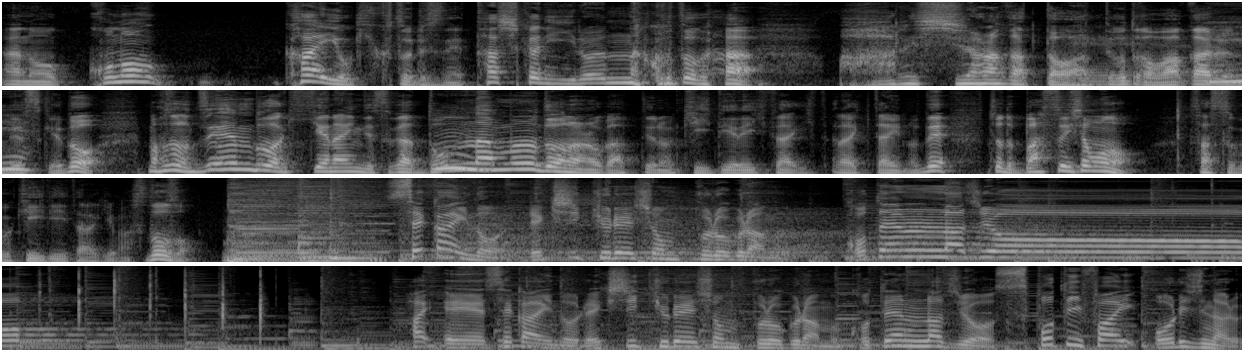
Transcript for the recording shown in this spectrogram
あのこの回を聞くとですね確かにいろんなことが あれ知らなかったわってことが分かるんですけど、まあ、その全部は聞けないんですがどんなムードなのかっていうのを聞いていただきたいいただきたいのでちょっと抜粋したものを早速聞いていただきます。どうぞ。世界の歴史キュレーションプログラム古典ラジオはい、えー世界の歴史キュレーションプログラム古典ラジオ Spotify オリジナル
